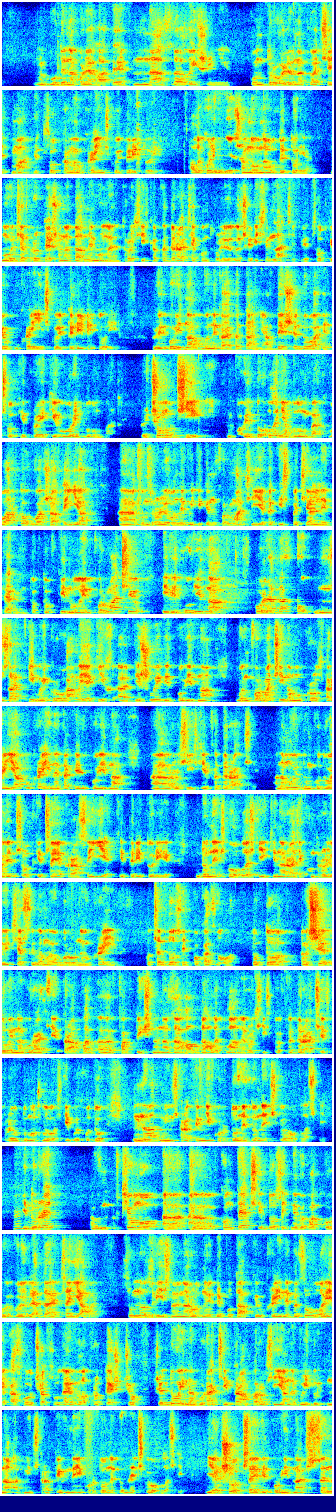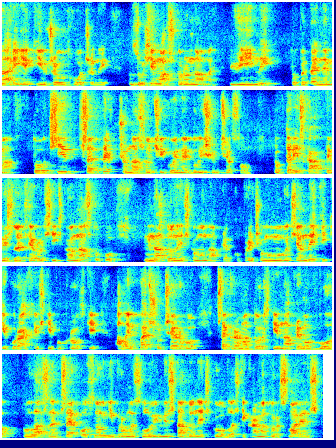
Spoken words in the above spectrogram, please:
буде наполягати на залишенні контролю над 20% української території. Але колеги, шановна аудиторія, мовиться про те, що на даний момент Російська Федерація контролює лише 18% української території. Відповідно, виникає питання: а де ще 2%, про які говорить Блумберг? Причому ці повідомлення Блумберг варто вважати як е, контрольований витік інформації. Є такий спеціальний термін, тобто вкинули інформацію і відповідно поглядають за тими кругами, яких е, пішли відповідно в інформаційному просторі як України, так і відповідно е, Російської Федерації. А на мою думку, 2% це якраз і є ті території Донецької області, які наразі контролюються силами оборони України. Оце досить показово. Тобто, ще до інаугурації Трампа е, фактично на загал дали плани Російської Федерації з приводу можливості виходу на адміністративні кордони Донецької області. І до речі, в в цьому е, е, контексті досить невипадково виглядають заяви сумнозвісної народної депутатки України Безугла, яка свого часу заявила про те, що ще до інаугурації Трампа росіяни вийдуть на адміністративні кордони Донецької області. Якщо це відповідно сценарій, який вже узгоджений з усіма сторонами війни, то питань нема. То ці це те, що нас очікує найближчим часом. Тобто різка активізація російського наступу на Донецькому напрямку. Причому мовиться не тільки Курахівський, Покровський, але в першу чергу це Краматорський напрямок. Бо власне це основні промислові міста Донецької області: Краматор, Славянськ,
